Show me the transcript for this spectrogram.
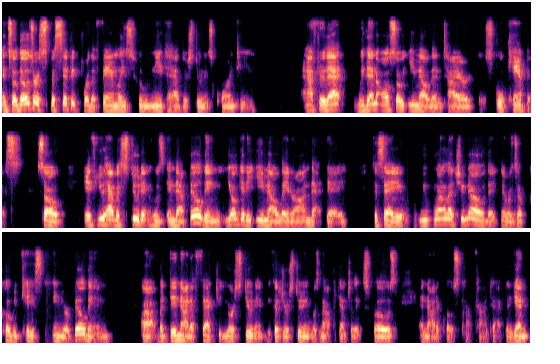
and so those are specific for the families who need to have their students quarantined. After that, we then also email the entire school campus. So if you have a student who's in that building, you'll get an email later on that day to say, we want to let you know that there was a COVID case in your building, uh, but did not affect your student because your student was not potentially exposed and not a close co contact. And again,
